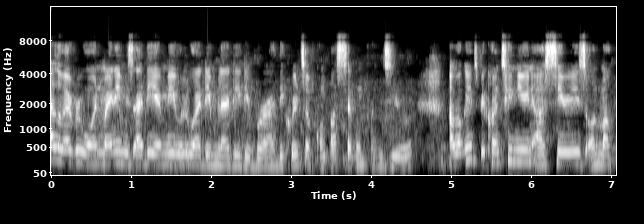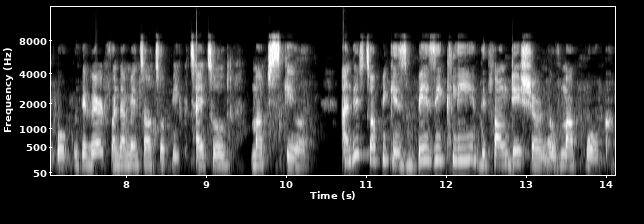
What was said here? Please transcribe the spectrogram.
Hello everyone, my name is Adeyemi Oluwademilade Deborah, the creator of Compass 7.0, and we're going to be continuing our series on map work with a very fundamental topic titled Map Scale. And this topic is basically the foundation of map work,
